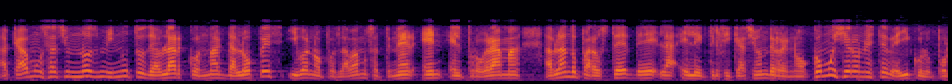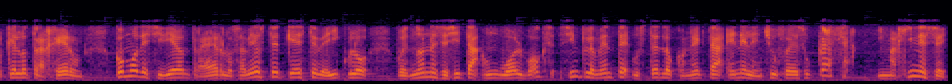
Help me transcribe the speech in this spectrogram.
acabamos hace unos minutos de hablar con Magda López y bueno, pues la vamos a tener en el programa hablando para usted de la electrificación de Renault. ¿Cómo hicieron este vehículo? ¿Por qué lo trajeron? ¿Cómo decidieron traerlo? ¿Sabía usted que este vehículo pues no necesita un wallbox? Simplemente usted lo conecta en el enchufe de su casa. Imagínese.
